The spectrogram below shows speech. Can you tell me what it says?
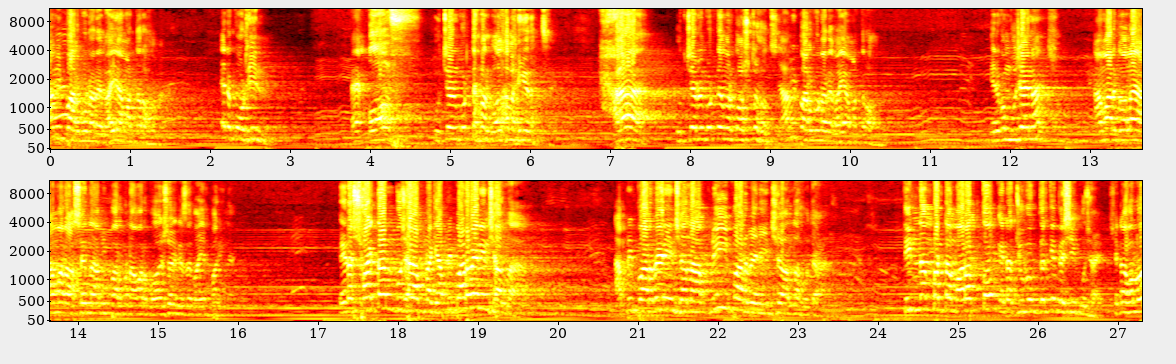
আমি পারব না রে ভাই, আমার দ্বারা হবে না। এটা কঠিন। হ্যাঁ অফ উচ্চারণ করতে আমার গলা ভেঙে যাচ্ছে। হ্যাঁ উচ্চারণ করতে আমার কষ্ট হচ্ছে। আমি পারব না রে ভাই, আমার দ্বারা হবে এরকম বুঝায় না? আমার গলায় আমার আসে না, আমি পারব না, আমার বয়স হয়ে গেছে ভাই পারি না। এটা শয়তান বুঝায় আপনাকে। আপনি পারবেন ইনশাল্লাহ আপনি পারবেন ইনশাল্লাহ আপনিই পারবেন ইনশাআল্লাহ তিন নাম্বারটা মারাত্মক, এটা যুবকদেরকে বেশি বোঝায়। সেটা হলো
